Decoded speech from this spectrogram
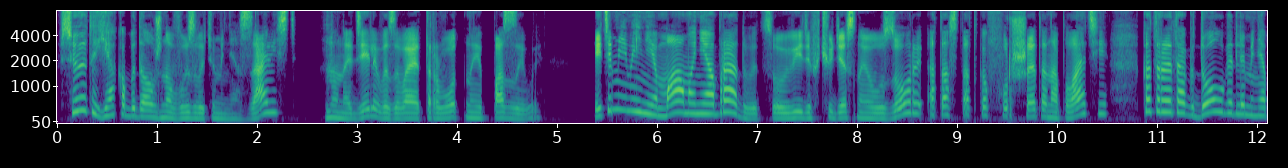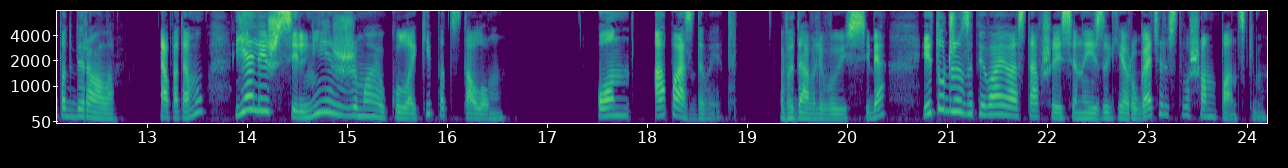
все это якобы должно вызвать у меня зависть, но на деле вызывает рвотные позывы. И тем не менее мама не обрадуется, увидев чудесные узоры от остатков фуршета на платье, которое так долго для меня подбирала. А потому я лишь сильнее сжимаю кулаки под столом. Он опаздывает. Выдавливаю из себя и тут же запиваю оставшееся на языке ругательство шампанским.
